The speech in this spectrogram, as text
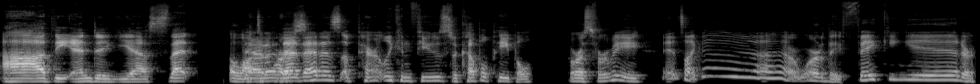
ah the ending. Yes, that a lot that, that that has apparently confused a couple people. Whereas for me, it's like, uh, or are they faking it? Or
